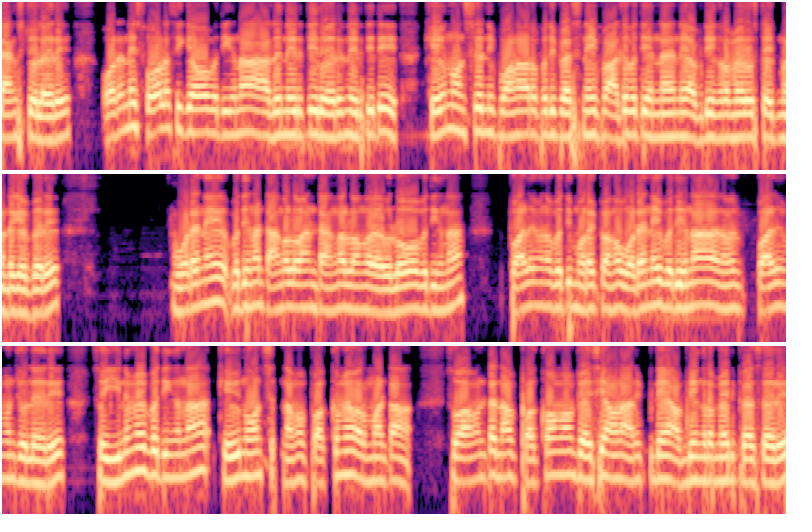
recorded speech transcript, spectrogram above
தேங்க்ஸ் சொல்லுவார். உடனே சோலசிக்காவா பார்த்தீங்கன்னா அது நிறுத்திடுவார். நிறுத்திட்டு கெவின் வான்ஸ்ட்டு நீ போன வாரம் பற்றி பேசினே இப்போ அதை பற்றி என்னன்னு அப்படிங்கிற மாதிரி ஒரு ஸ்டேட்மெண்ட்டை கேட்பாரு உடனே பார்த்தீங்கன்னா டாங்கலோவான் டாங்கலோங்க லோவை பார்த்தீங்கன்னா பாலிமனை பற்றி முறைப்பாங்க. உடனே பார்த்தீங்கன்னா நம்ம பாலிமன் சொல்லுவார் ஸோ இனிமேல் பார்த்தீங்கன்னா கெவின் ஓன்ஸ் நம்ம பக்கமே வரமாட்டான். ஸோ அவன்கிட்ட நான் பக்கமாக பேசி அவனை அனுப்பிட்டேன் அப்படிங்கிற மாதிரி பேசுவார்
